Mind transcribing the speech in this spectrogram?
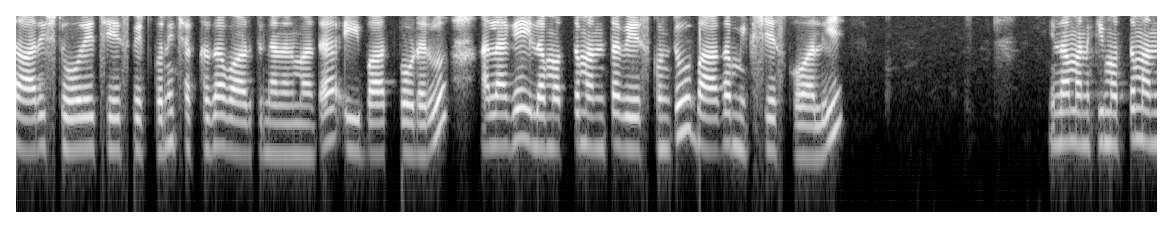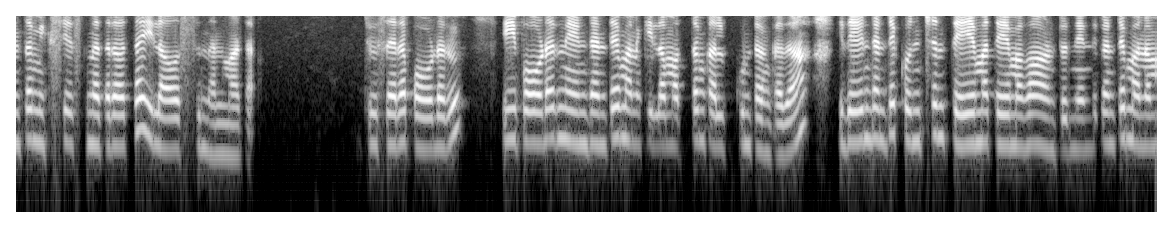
సారి స్టోరేజ్ చేసి పెట్టుకొని చక్కగా వాడుతున్నాను అనమాట ఈ బాత్ పౌడరు. అలాగే ఇలా మొత్తం అంతా వేసుకుంటూ బాగా మిక్స్ చేసుకోవాలి. ఇలా మనకి మొత్తం అంతా మిక్స్ చేసుకున్న తర్వాత ఇలా వస్తుంది అనమాట చూసారా పౌడరు? ఈ పౌడర్ని ఏంటంటే మనకి ఇలా మొత్తం కలుపుకుంటాం కదా ఇదేంటంటే కొంచెం తేమ తేమగా ఉంటుంది. ఎందుకంటే మనం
